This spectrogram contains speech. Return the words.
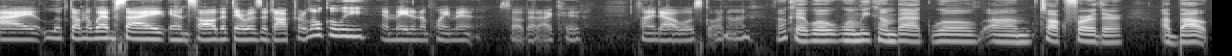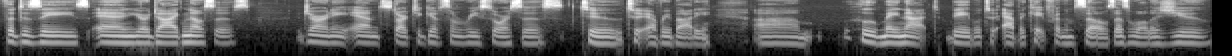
I looked on the website and saw that there was a doctor locally and made an appointment so that I could find out what's going on. Okay, well, when we come back, we'll um, talk further about the disease and your diagnosis journey and start to give some resources to to everybody um, who may not be able to advocate for themselves as well as you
